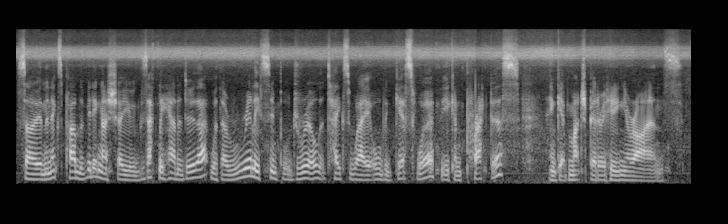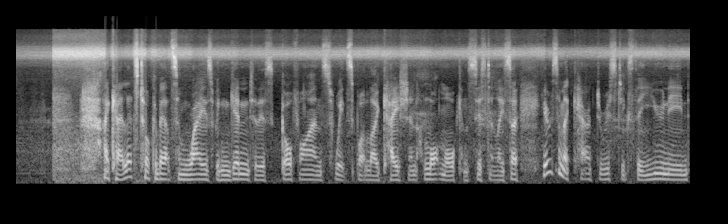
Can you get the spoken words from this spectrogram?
So in the next part of the video, I'm going to show you exactly how to do that with a really simple drill that takes away all the guesswork that you can practice and get much better at hitting your irons. Okay, let's talk about some ways we can get into this golf iron sweet spot location a lot more consistently. So here are some of the characteristics that you need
